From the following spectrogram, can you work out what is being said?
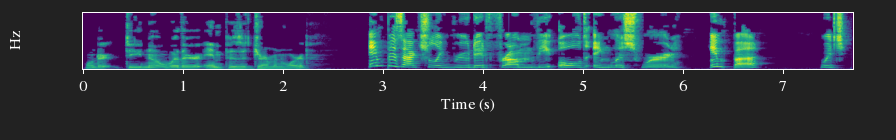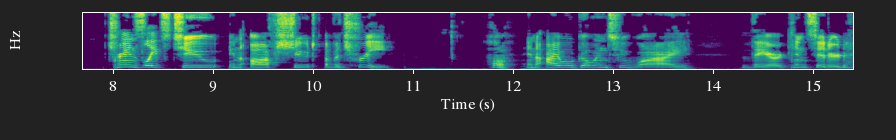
Wonder, do you know whether imp is a German word? Imp is actually rooted from the Old English word impa, which translates to an offshoot of a tree. Huh. And I will go into why they are considered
